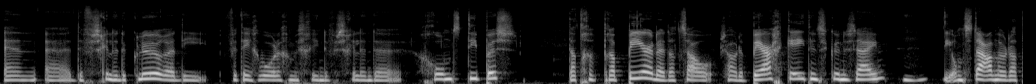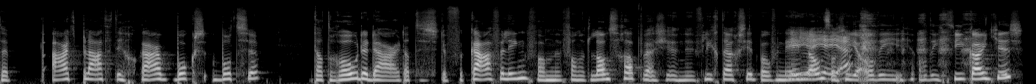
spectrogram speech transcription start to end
En eh, de verschillende kleuren die vertegenwoordigen misschien de verschillende grondtypes. Dat gedrapeerde, dat zou, zouden bergketens kunnen zijn. Mhm. Die ontstaan doordat de aardplaten tegen elkaar botsen. Dat rode daar, dat is de verkaveling van, van het landschap. Als je in een vliegtuig zit boven ja, Nederland, ja, ja. dan zie je al die, al die vierkantjes.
